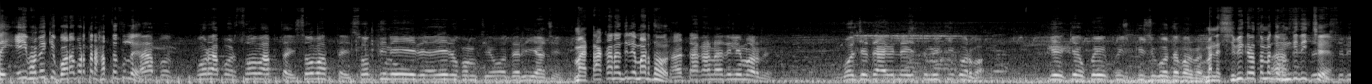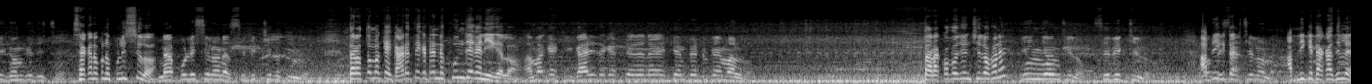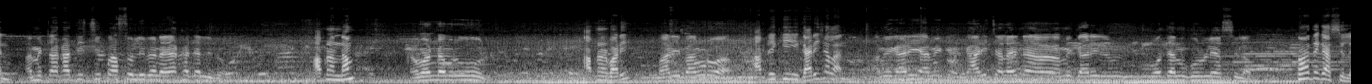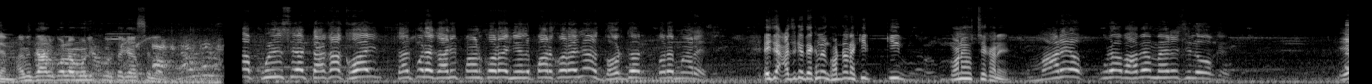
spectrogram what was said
তো এইভাবে কি বরাবর তার হাতটা তুলে? হ্যাঁ প- সব আপতাই সব আপতাই সব দিনে এই- এইরকম কি ওদের ই আছে। মানে টাকা না দিলে মারধর? আর টাকা না দিলে মারবে। বলছে তাই তুমি কি করবা? কেউ কিছু- করতে পারবে মানে সিভিকরা তোমাকে হুমকি দিচ্ছে? সিভিক হুমকি দিচ্ছে। সেখানে কোনো পুলিশ ছিল? না পুলিশ ছিল না সিভিক ছিল তারা তোমাকে গাড়ি থেকে টেনে কোন জায়গায় নিয়ে গেল? আমাকে কি গাড়ি থেকে ক্যাম্পে ঢুকে মারলো? তারা কতজন ছিল ওখানে? তিনজন ছিল সিভিক ছিল। আপনি কি ছিল না। আপনি কি টাকা দিলেন? আমি টাকা দিচ্ছি পাঁচশো নিবে না এক হাজার নিবে আপনার নাম? আমার নাম রুহুল। আপনার বাড়ি? বাড়ি বাংরোয়া। আপনি কি গাড়ি চালান? আমি গাড়ি আমি গাড়ি চালাই না আমি গাড়ির মধ্যে আমি গরুলে আসছিলাম। কোথা থেকে আসছিলেন? আমি দালকলা মলিকপুর থেকে আসছিলাম। পুলিশের টাকা খয় তারপরে গাড়ি পার করায় নেল পার করায় না ধর ধর করে মারে। এই যে আজকে দেখলেন ঘটনা কি কি মনে হচ্ছে এখানে? মারে পুরা ভাবে মেরেছিল ওকে।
